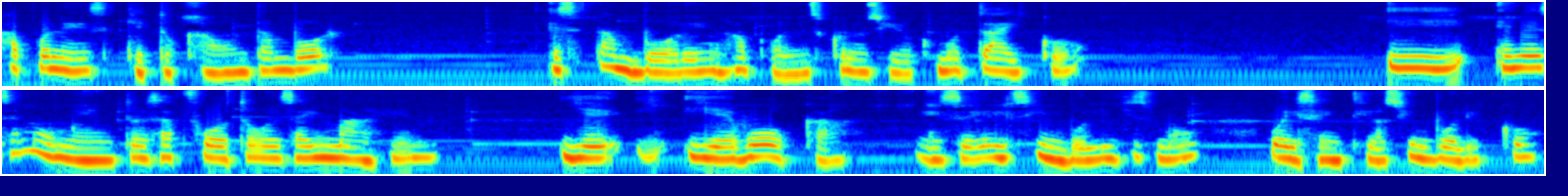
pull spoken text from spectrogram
japonés que tocaba un tambor. Ese tambor en Japón es conocido como taiko y en ese momento esa foto, esa imagen y, y evoca ese el simbolismo o el sentido simbólico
